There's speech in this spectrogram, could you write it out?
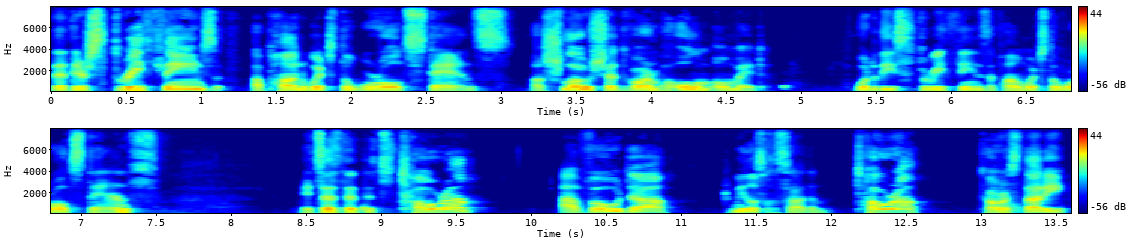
that there's three things upon which the world stands. Ashlosh advarim ha'olam omed. What are these three things upon which the world stands? It says that it's Torah, Avoda, Gemilas Chasadim. Torah, Torah study,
